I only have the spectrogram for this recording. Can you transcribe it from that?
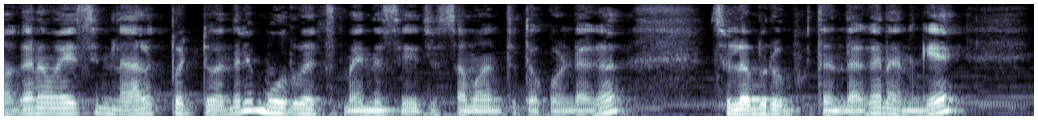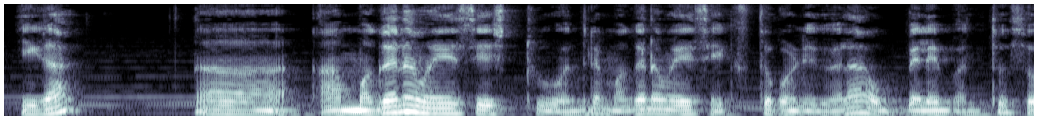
ಮಗನ ವಯಸ್ಸಿನ ನಾಲ್ಕು ಪಟ್ಟು ಅಂದರೆ ಮೂರು ಎಕ್ಸ್ ಮೈನಸ್ ಐದು ಸಮ ಅಂತ ತಗೊಂಡಾಗ ಸುಲಭ ರೂಪಕ್ಕೆ ತಂದಾಗ ನನಗೆ ಈಗ, ಆ ಮಗನ ವಯಸ್ಸು ಎಷ್ಟು ಅಂದರೆ ಮಗನ ವಯಸ್ಸು ಎಕ್ಸ್ ತೊಗೊಂಡಿದ್ವಲ್ಲ ಬೆಲೆ ಬಂತು. ಸೊ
